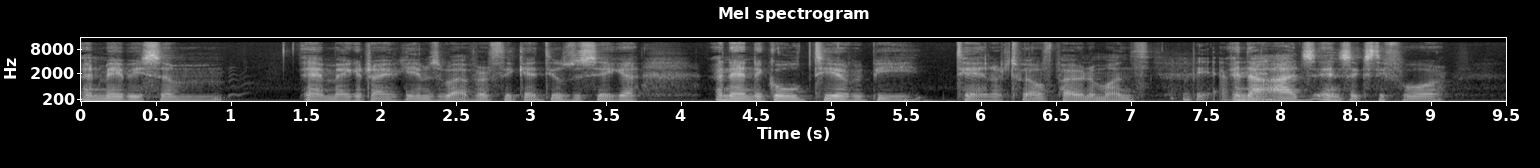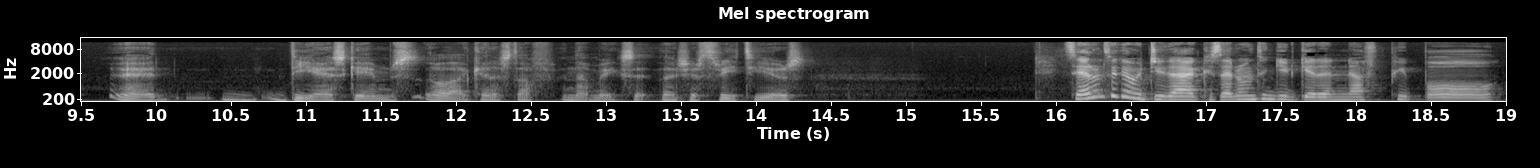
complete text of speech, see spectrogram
and maybe some uh, Mega Drive games, or whatever, if they get deals with Sega. And then the gold tier would be ten or twelve pound a month, and that adds N64, uh, DS games, all that kind of stuff, and that makes it that's your three tiers. See, I don't think I would do that because I don't think you'd get enough people.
